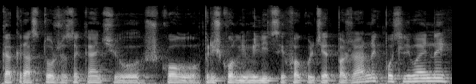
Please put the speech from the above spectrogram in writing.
как раз тоже заканчивал школу при школе милиции факультет пожарных после войны.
